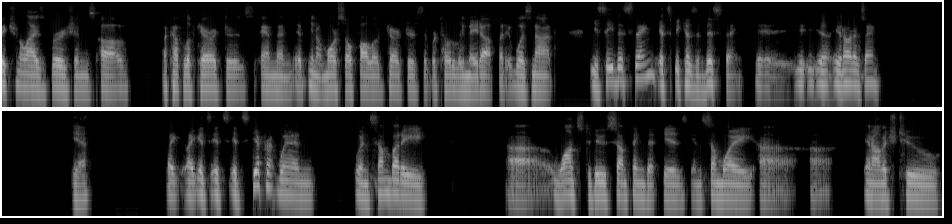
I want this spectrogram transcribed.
fictionalized versions of a couple of characters and then it you know more so followed characters that were totally made up but it was not you see this thing? It's because of this thing. You, you, you know what i'm saying yeah, like like it's it's it's different when when somebody uh wants to do something that is in some way uh, uh in homage to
